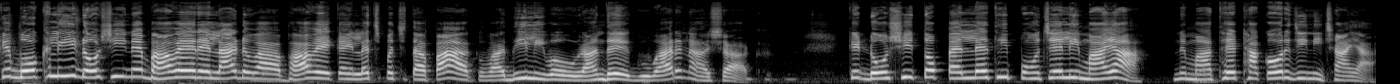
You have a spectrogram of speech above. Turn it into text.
કે બોખલી ડોશીને ભાવે રે લાડવા, ભાવે કઈ લચપચતા પાક. વાદીલી વહુ રાંધે ગુવારના શાક. કે ડોશી તો પહેલેથી પહોંચેલી માયા ને માથે ઠાકોરજીની છાયા.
